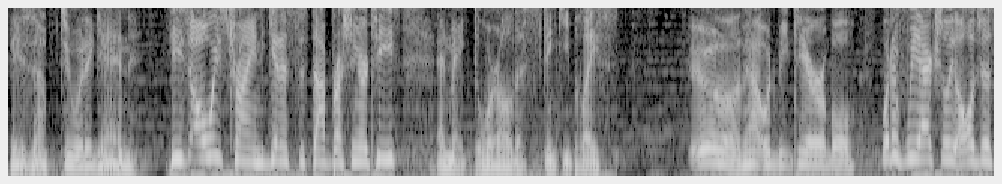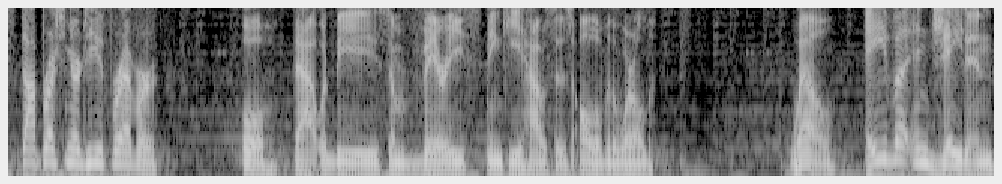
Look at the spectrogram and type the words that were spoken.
is up to it again. He's always trying to get us to stop brushing our teeth and make the world a stinky place. Ugh, that would be terrible. What if we actually all just stop brushing our teeth forever? Oh, that would be some very stinky houses all over the world. Well, Ava and Jaden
